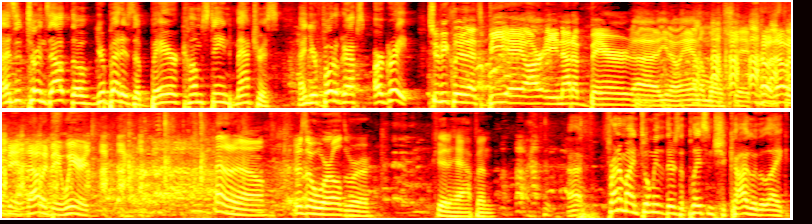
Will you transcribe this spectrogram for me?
As it turns out, though, your bed is a bare, cum-stained mattress, and your photographs are great. To be clear, that's B A R E, not a bear, uh, you know, animal shape. No, that would be that would be weird. I don't know. There's a world where could happen. A friend of mine told me that there's a place in Chicago that like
